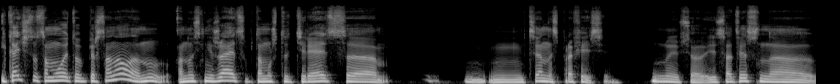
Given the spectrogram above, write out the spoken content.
И качество самого этого персонала, ну, оно снижается, потому что теряется ценность профессии. Ну и все. И, соответственно,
